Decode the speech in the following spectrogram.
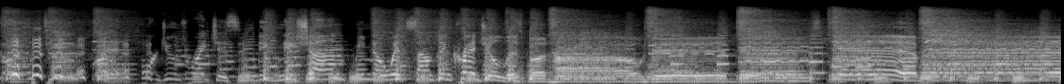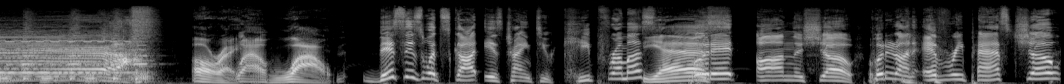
Go to Fred for June's righteous indignation. We know it sounds incredulous, but how did this get? All right. Wow. Wow. This is what Scott is trying to keep from us. Yes. Put it on the show. Put it on every past show,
